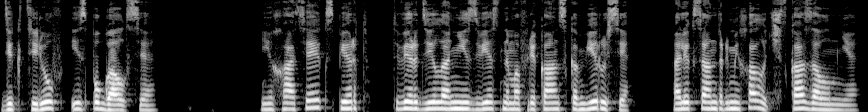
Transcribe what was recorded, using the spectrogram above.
Дегтярев испугался. И хотя эксперт твердил о неизвестном африканском вирусе, Александр Михайлович сказал мне,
